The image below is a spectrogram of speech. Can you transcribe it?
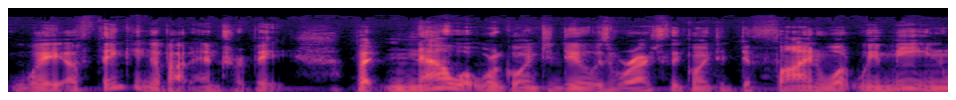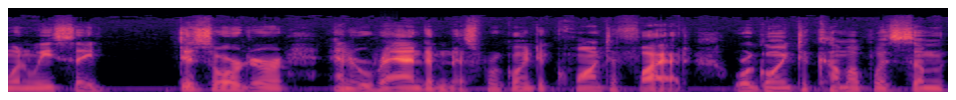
way of thinking about entropy. But now what we're going to do is we're actually going to define what we mean when we say disorder and randomness. We're going to quantify it. We're going to come up with some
